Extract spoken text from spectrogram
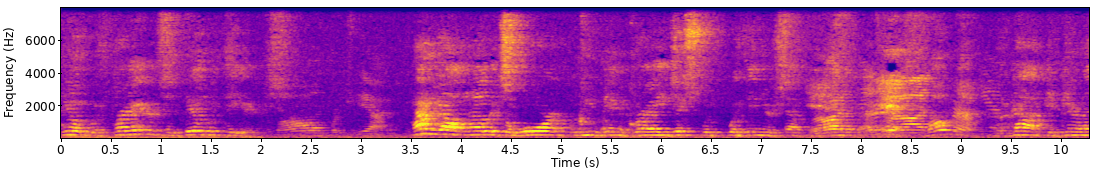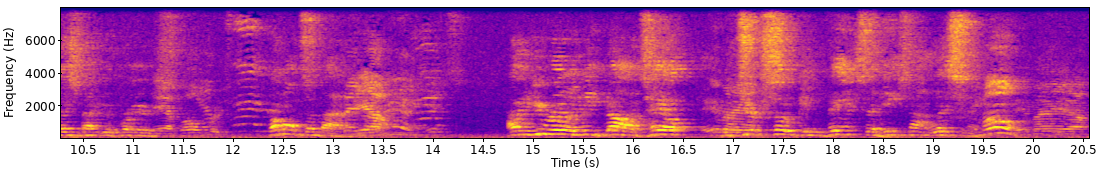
filled with prayers and filled with tears. Yeah. How many of y'all know it's a war when you begin to pray just with, within yourself? Right. Yeah. But God could care less about your prayers. Yeah. Come on, somebody. Yeah. I mean, you really need God's help, Amen. but you're so convinced that He's not listening. Come on. Yeah.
